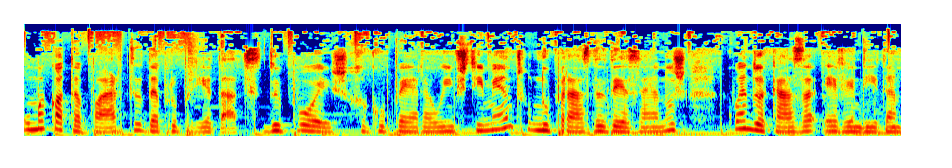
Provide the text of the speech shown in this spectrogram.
uma cota parte da propriedade. Depois, recupera o investimento no prazo de 10 anos, quando a casa é vendida.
